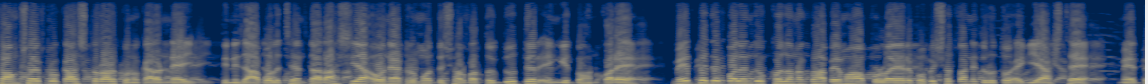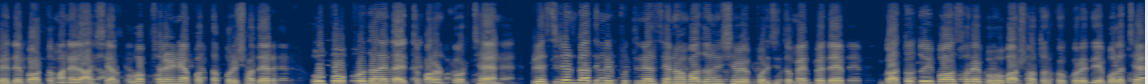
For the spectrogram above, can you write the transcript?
সংশয় প্রকাশ করার কোনো কারণ নেই। তিনি যা বলেছেন তা রাশিয়া ও ন্যাটোর মধ্যে সর্বাত্মক যুদ্ধের ইঙ্গিত বহন করে। মেদভেদেব বলেন দুঃখজনকভাবে মহাপ্রলয়ের ভবিষ্যৎবাণী দ্রুত এগিয়ে আসছে। মেদভেদেব বর্তমানে রাশিয়ার প্রভাবশালী নিরাপত্তা পরিষদের উপপ্রধানের দায়িত্ব পালন করছেন। প্রেসিডেন্ট ভ্লাদিমির পুতিনের স্নেহভাজন হিসেবে পরিচিত মেদভেদেব গত দুই বছরে বহুবার সতর্ক করে দিয়ে বলেছেন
